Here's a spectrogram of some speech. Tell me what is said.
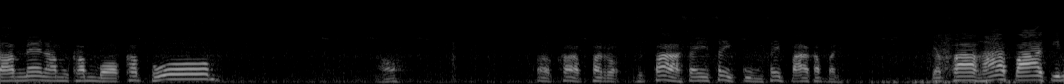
ตามแนะนำคำบอกครับผมเอาก็ข้าพระเราผ้าใส่ใส่กุ้งใส่ปลาครับบัดนี้จะพาหาปลากิน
